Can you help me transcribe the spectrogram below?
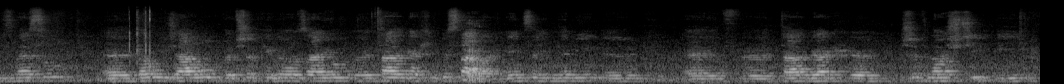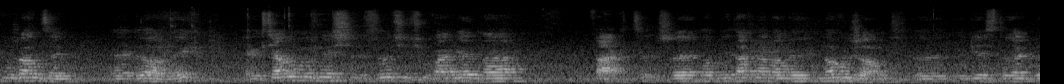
biznesu do udziału we wszelkiego rodzaju e, targach i wystawach, między innymi e, e, w targach e, żywności i urządzeń e, rolnych. E, Chciałbym również zwrócić uwagę na fakt, że od niedawna mamy nowy rząd. E, Jest to jakby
